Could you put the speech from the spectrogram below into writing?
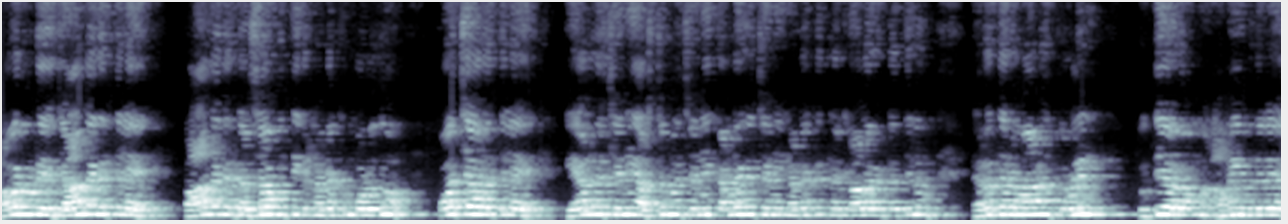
அவருடைய ஜாதகத்திலே பாதக தசாபுத்திகள் நடக்கும் பொழுதும் கோச்சாரத்திலே ஏழரை சனி அஷ்டம சனி கண்டக சனி நடக்கின்ற காலகட்டத்திலும் நிரந்தரமான தொழில் உத்தியோகம் அமைவதிலே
